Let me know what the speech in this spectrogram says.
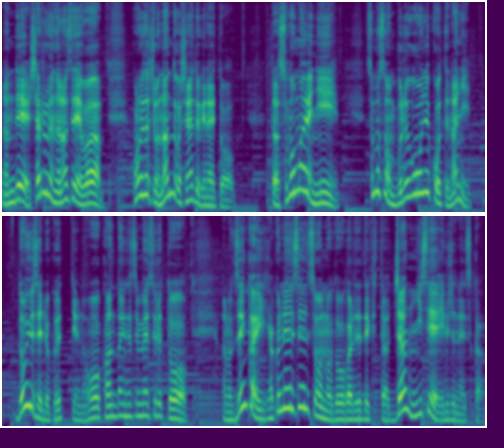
なんで、シャルル7世は、この人たちを何とかしないといけないと。ただその前に、そもそもブルゴーニュ公って何？どういう勢力？っていうのを簡単に説明するとあの前回100年戦争の動画で出てきたジャン2世いるじゃないですか。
